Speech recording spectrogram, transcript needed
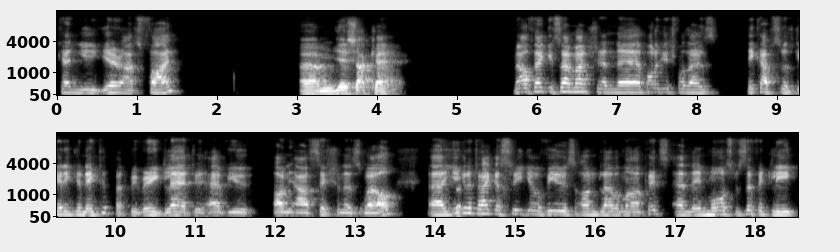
can you hear us fine? Um, yes, I can. Mel, thank you so much, and uh, apologies for those hiccups with getting connected, but we're very glad to have you on our session as well. Uh, you're going to take us through your views on global markets and then more specifically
